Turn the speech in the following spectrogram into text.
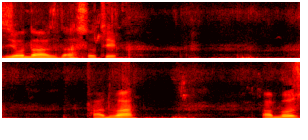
зиёда аз даҳ сотиқ падвал. Ва боз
